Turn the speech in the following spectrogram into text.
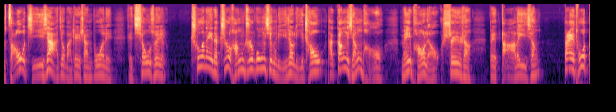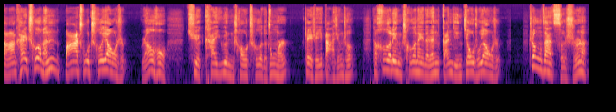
凿几下，就把这扇玻璃给敲碎了。车内的支行职工姓李，叫李超，他刚想跑，没跑了，身上被打了一枪。歹徒打开车门，拔出车钥匙，然后去开运钞车的中门。这是一大型车，他喝令车内的人赶紧交出钥匙。正在此时呢，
